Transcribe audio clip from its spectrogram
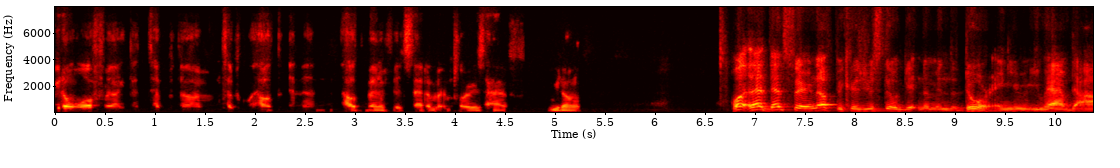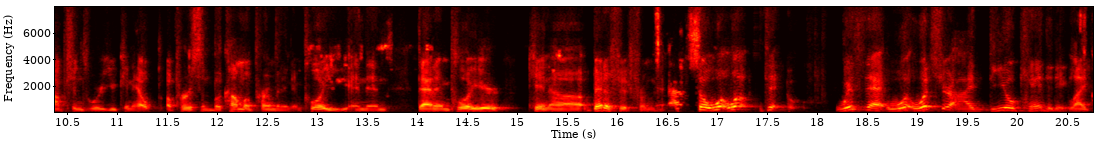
we don't offer like the typ- um, typical health and health benefits that employers have. We don't. Well, that, that's fair enough because you're still getting them in the door, and you you have the options where you can help a person become a permanent employee, and then that employer can uh, benefit from that. So, what what with that? What, what's your ideal candidate? Like,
